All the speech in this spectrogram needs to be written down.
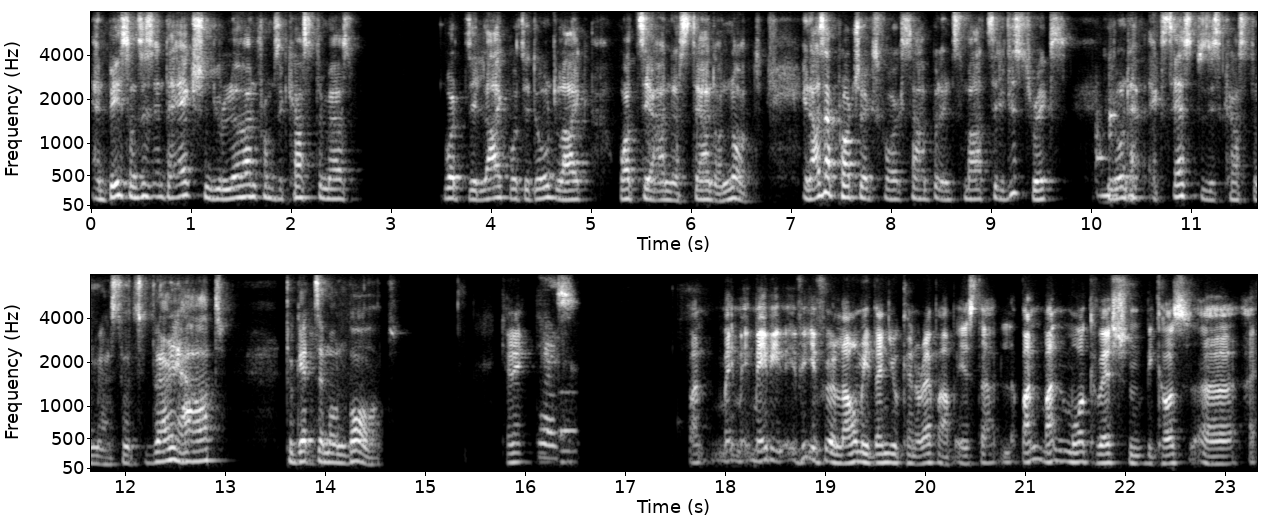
And based on this interaction, you learn from the customers what they like, what they don't like, what they understand or not. In other projects, for example, in smart city districts, you don't have access to these customers. So it's very hard to get them on board. Can I? Yes. One, maybe if, if you allow me, then you can wrap up. Is that one, one more question? Because uh, I,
